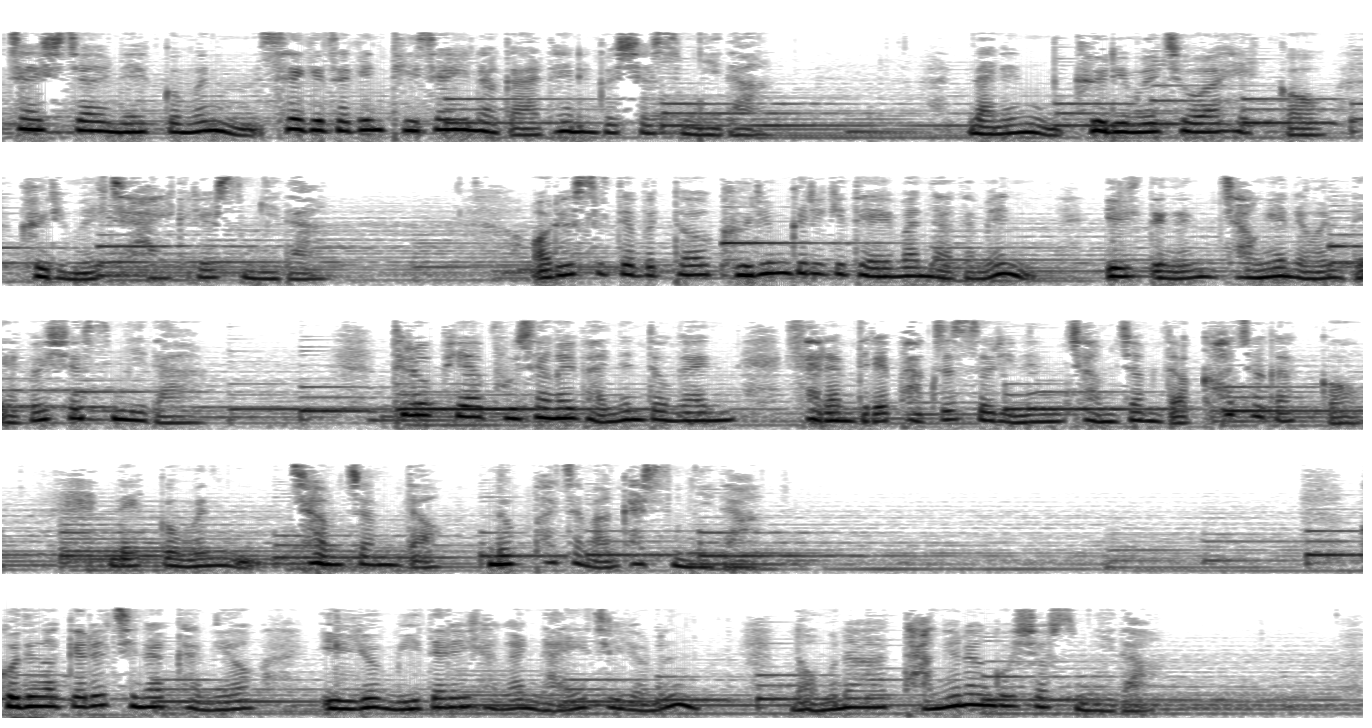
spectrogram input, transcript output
학창시절 내 꿈은 세계적인 디자이너가 되는 것이었습니다. 나는 그림을 좋아했고 그림을 잘 그렸습니다. 어렸을 때부터 그림 그리기 대회만 나가면 1등은 정해놓은 내 것이었습니다. 트로피와 부상을 받는 동안 사람들의 박수 소리는 점점 더 커져갔고 내 꿈은 점점 더 높아져만 갔습니다. 고등학교를 진학하며 인류 미대를 향한 나의 진로는 너무나 당연한 것이었습니다.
